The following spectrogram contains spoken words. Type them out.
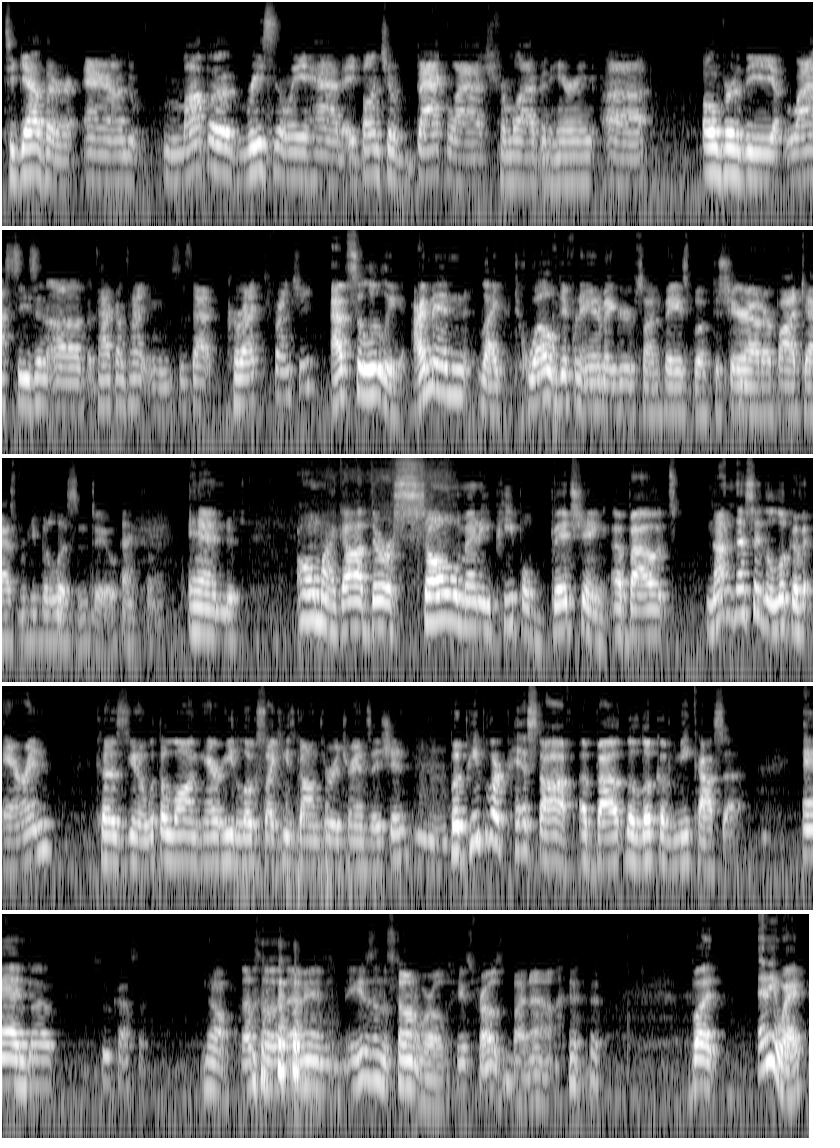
together, and Mappa recently had a bunch of backlash from what I've been hearing uh, over the last season of Attack on Titans. Is that correct, Frenchie? Absolutely. I'm in like 12 different anime groups on Facebook to share out our podcast for people to listen to. Excellent. And oh my god, there are so many people bitching about not necessarily the look of Eren, because, you know, with the long hair, he looks like he's gone through a transition. But people are pissed off about the look of Mikasa. And about Tsukasa. no, That's what I mean. He's in the stone world. He's frozen by now. but anyway,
